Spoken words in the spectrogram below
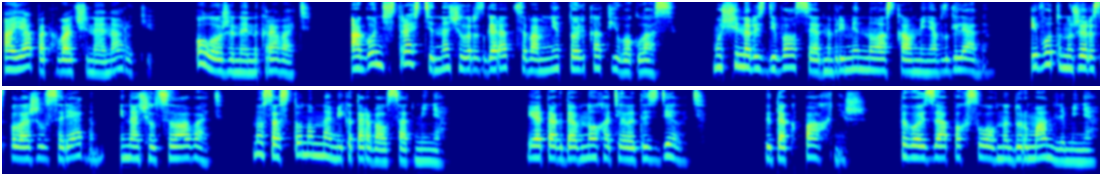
а я, подхваченная на руки, уложенная на кровать. Огонь страсти начал разгораться во мне только от его глаз. Мужчина раздевался и одновременно ласкал меня взглядом. И вот он уже расположился рядом и начал целовать, но со стоном на миг оторвался от меня. Я так давно хотел это сделать. Ты так пахнешь. Твой запах словно дурман для меня.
